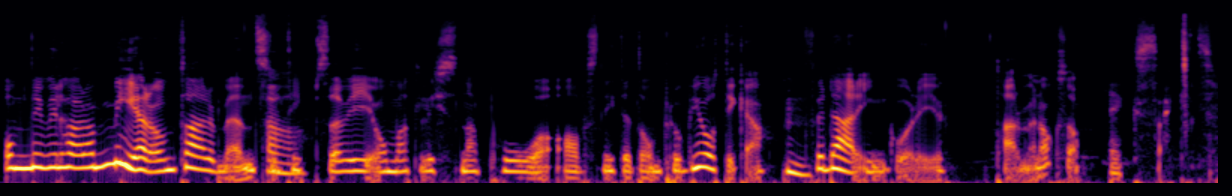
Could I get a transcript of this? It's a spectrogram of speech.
om ni vill höra mer om tarmen så Ja. tipsar vi om att lyssna på avsnittet om probiotika. Mm. För där ingår det ju tarmen också. Exakt.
